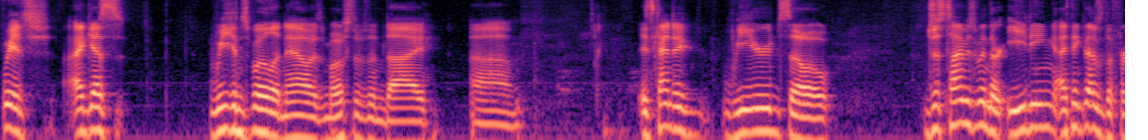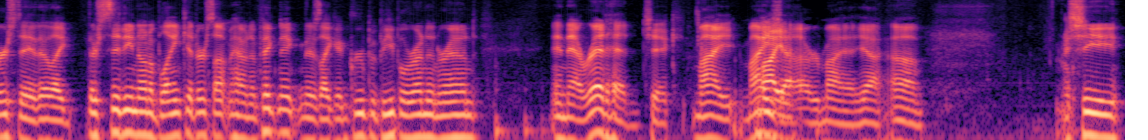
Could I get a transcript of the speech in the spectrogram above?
which I guess we can spoil it now as most of them die. Um it's kind of weird so just times when they're eating i think that was the first day they're like they're sitting on a blanket or something having a picnic and there's like a group of people running around and that redhead chick my Maya, Maya. or maya yeah um she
